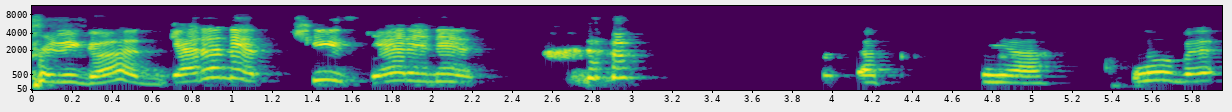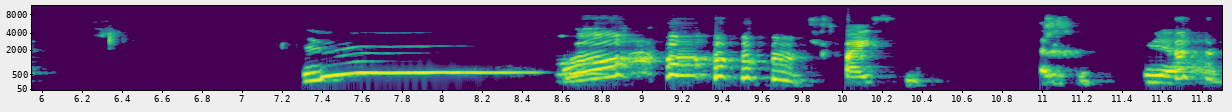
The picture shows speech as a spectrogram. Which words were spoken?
pretty good. Getting it. She's getting it. yeah, a little bit. Mm. Spicy. Yeah.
